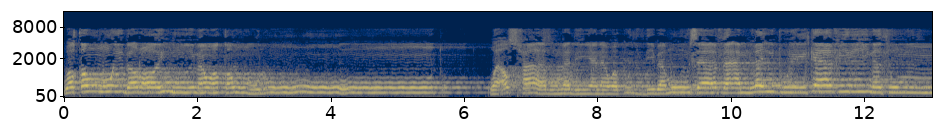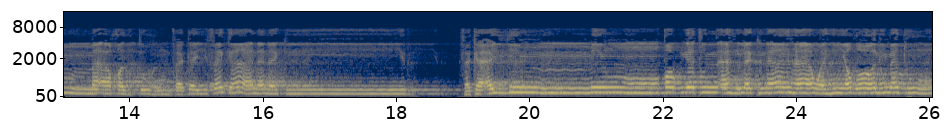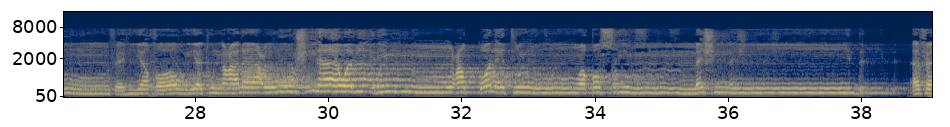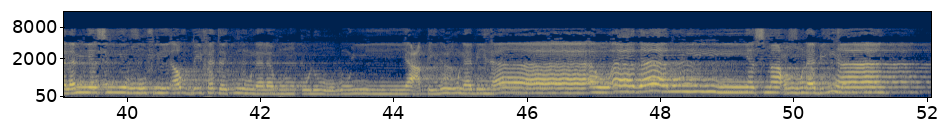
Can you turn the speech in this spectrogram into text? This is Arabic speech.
وقوم إبراهيم وقوم لوط وأصحاب مدين وكذب موسى فأمليت للكافرين ثم أخذتهم فكيف كان نكير فكأي من قرية أهلكناها وهي ظالمة فهي خاوية على عروشها وبئر معطلة وقصر مشيد. أفلم يسيروا في الأرض فتكون لهم قلوب يعقلون بها أو آذان يسمعون بها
